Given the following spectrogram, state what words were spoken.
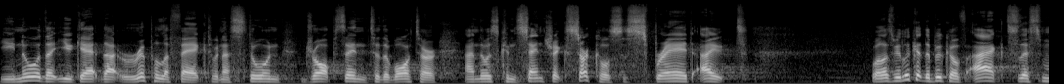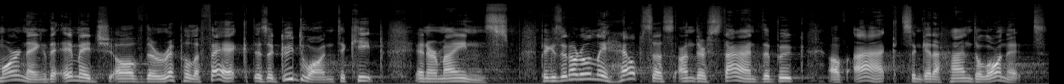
you know that you get that ripple effect when a stone drops into the water and those concentric circles spread out well, as we look at the book of Acts this morning, the image of the ripple effect is a good one to keep in our minds because it not only helps us understand the book of Acts and get a handle on it,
